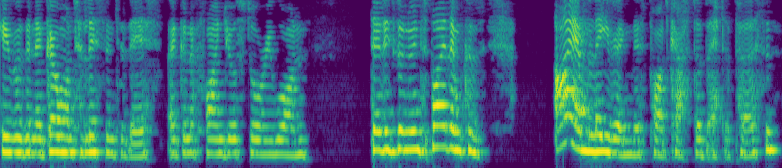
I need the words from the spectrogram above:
who are going to go on to listen to this are going to find your story one that is going to inspire them because I am leaving this podcast a better person.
